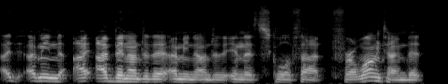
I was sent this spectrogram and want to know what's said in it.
i, I mean I, i've been under the i mean under the, in the school of thought for a long time that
